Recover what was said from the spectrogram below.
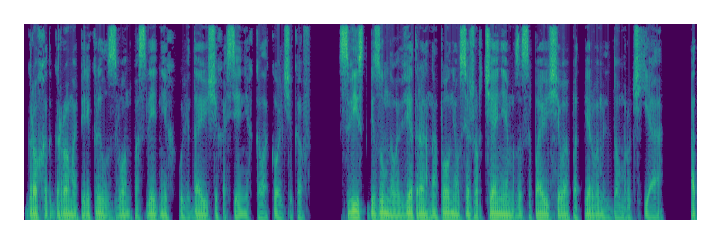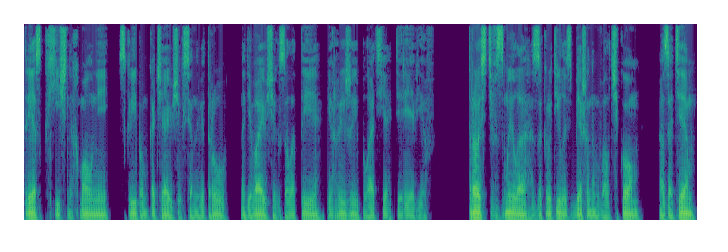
Грохот грома перекрыл звон последних увядающих осенних колокольчиков. Свист безумного ветра наполнился журчанием засыпающего под первым льдом ручья. Отрезк хищных молний, скрипом качающихся на ветру, надевающих золотые и рыжие платья деревьев. Трость взмыла, закрутилась бешеным волчком, а затем,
